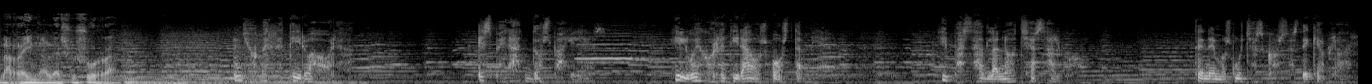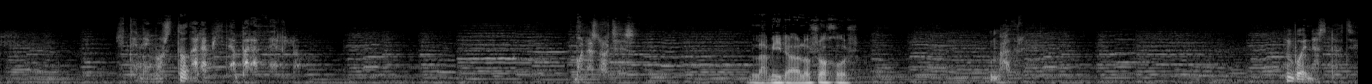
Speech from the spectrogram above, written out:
La reina le susurra. Yo me retiro ahora. Esperad dos bailes. Y luego retiraos vos también. Y pasad la noche a salvo. Tenemos muchas cosas de qué hablar. Y tenemos toda la vida para hacerlo. Buenas noches. La mira a los ojos. Madre. Buenas noches.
